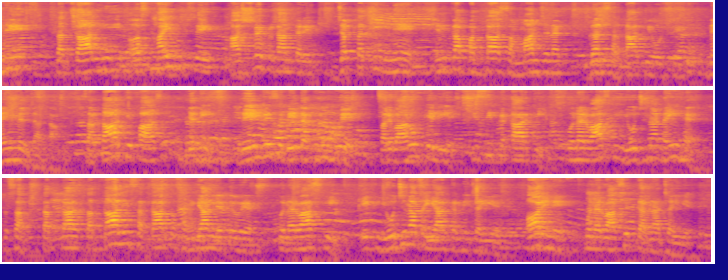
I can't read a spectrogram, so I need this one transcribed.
इन्हें तत्काल ही अस्थायी रूप से आश्रय प्रदान करें, जब तक कि इन्हें इनका पक्का सम्मानजनक घर सरकार की ओर से नहीं मिल जाता। सरकार के पास यदि रेलवे से बेदखल हुए परिवारों के लिए किसी प्रकार की पुनर्वास की योजना नहीं है तो तत्काल तत्काल ही सरकार को संज्ञान लेते हुए पुनर्वास की एक योजना तैयार करनी चाहिए और इन्हें पुनर्वासित करना चाहिए।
